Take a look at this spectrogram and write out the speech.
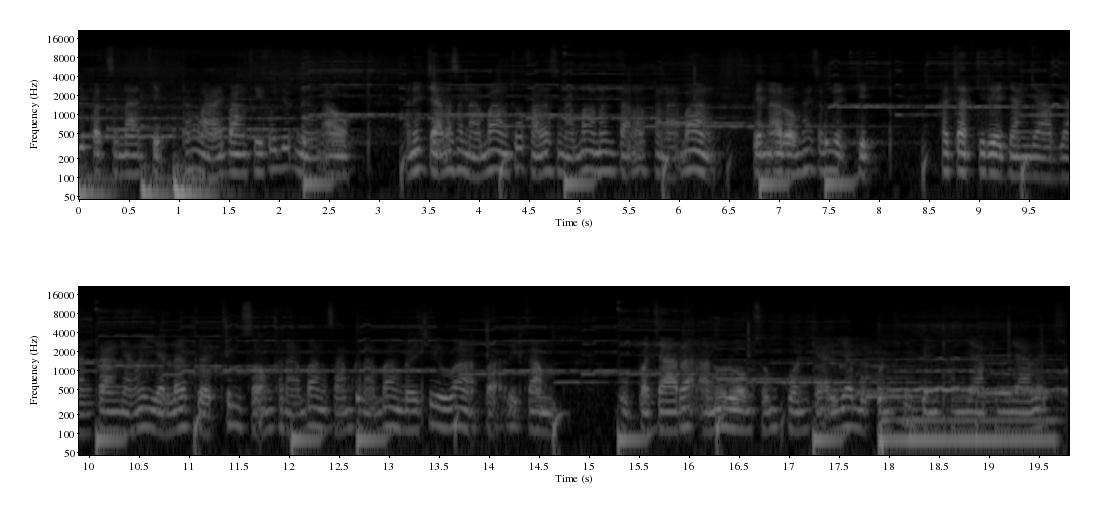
วิปัสสนาจิต ทั้งหลายบางทีก็ยึดหนึ่งเอาอันนี้จะลักษณะบ้างทุกขังลักษณะบ้างนันตะลักษณะบ้าง เป็นอารมณ์ให้สำเร็จจิตขจัดกิเลสอย่างหยาบอย่างกลางอย่างละเอียดแล้วเกิดขึ้นสองขณะบ้างสามขณะบ้าง โดยชื่อว่าปริกรรม อุปจาระอนุโลมสมควรแก่อริยบุคคลที่เป็นพัญญาพิญญาและคิ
